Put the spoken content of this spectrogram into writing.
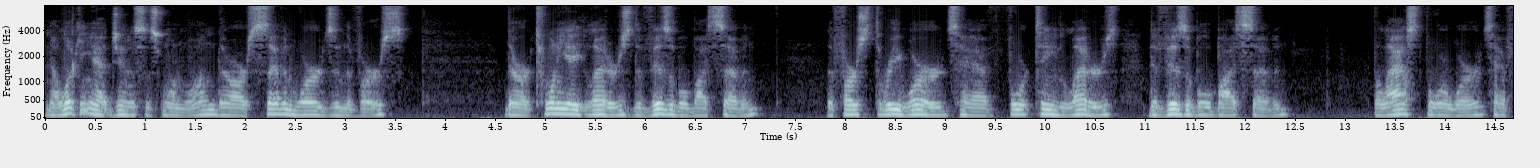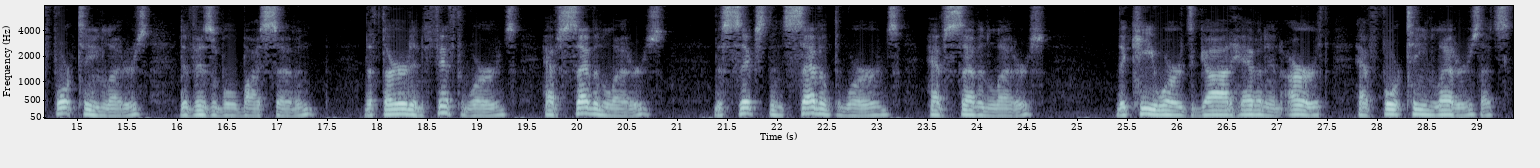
Now, looking at Genesis 1 1, there are seven words in the verse. There are 28 letters divisible by 7. The first three words have 14 letters divisible by 7. The last four words have 14 letters divisible by 7. The third and fifth words have 7 letters. The sixth and seventh words have 7 letters. The key words God, heaven, and earth have 14 letters. That's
